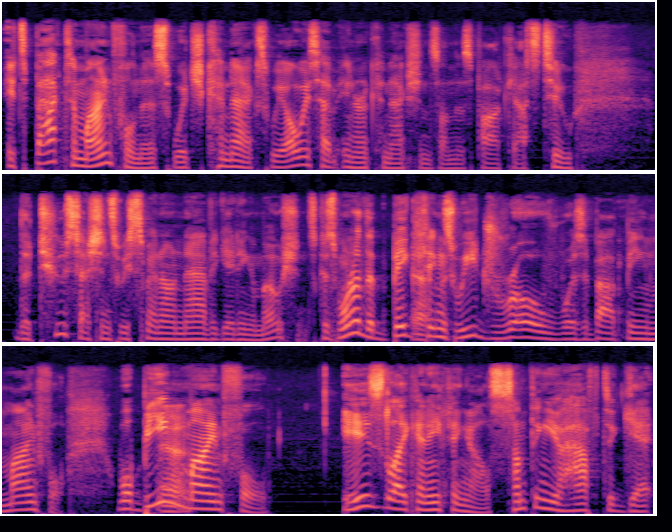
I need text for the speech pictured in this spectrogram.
It's back to mindfulness, which connects. We always have interconnections on this podcast to the two sessions we spent on navigating emotions. Because one of the big yeah. things we drove was about being mindful. Well, being yeah. mindful is like anything else, something you have to get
